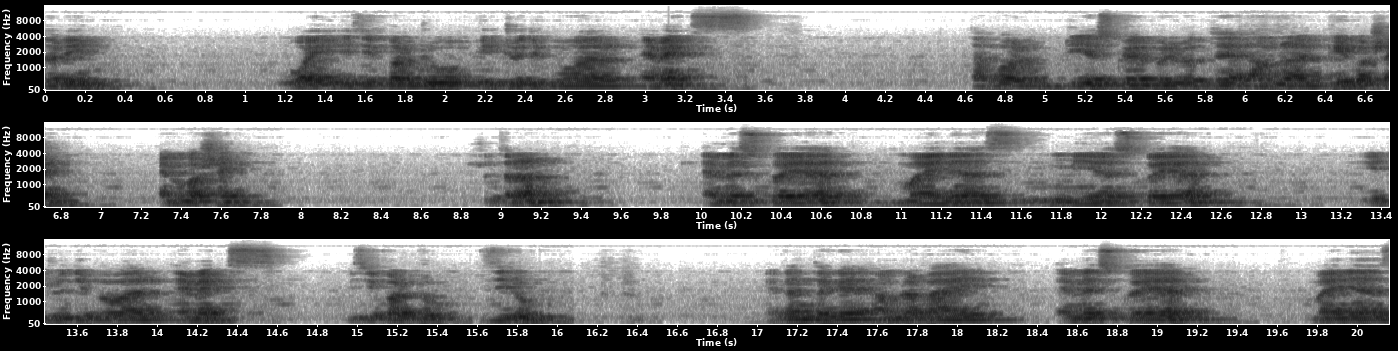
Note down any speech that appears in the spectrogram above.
ধরি y is equal to e to the power mx, তারপর ডি স্কোয়ার পরিবর্তে আমরা কে বসাই, m বসাই। সুতরাং m square minus mu square e to the power mx is equal to zero এখান থেকে আমরা পাই m square minus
